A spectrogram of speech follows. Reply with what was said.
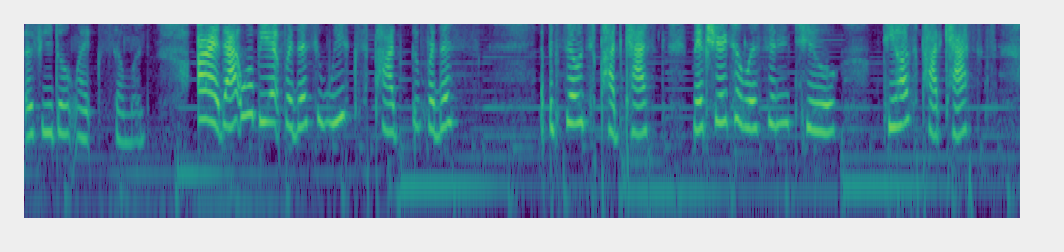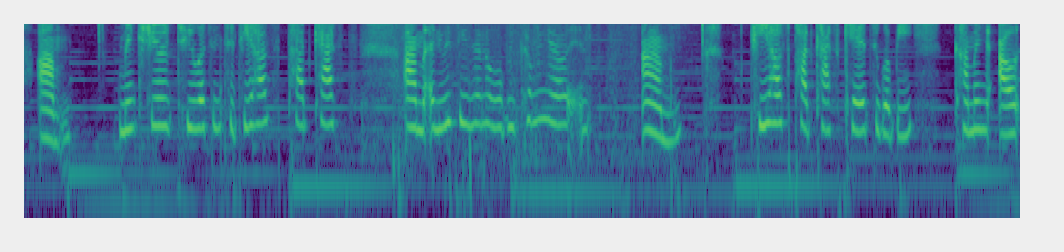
if you don't like someone. All right, that will be it for this week's pod for this episode's podcast. Make sure to listen to Tea House podcasts. Um, make sure to listen to Tea House podcasts. Um, a new season will be coming out, and um, Tea House Podcast Kids will be coming out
